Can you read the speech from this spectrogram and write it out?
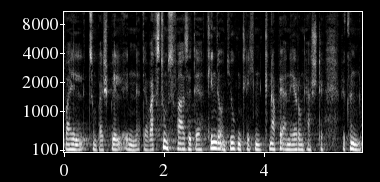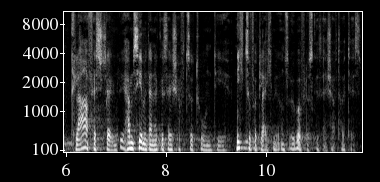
weil zum Beispiel in der Wachstumsphase der Kinder und Jugendlichen knappe Ernährung herrschte. Wir können klar feststellen, wir haben es hier mit einer Gesellschaft zu tun, die nicht zu vergleichen mit unserer Überflussgesellschaft heute ist.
